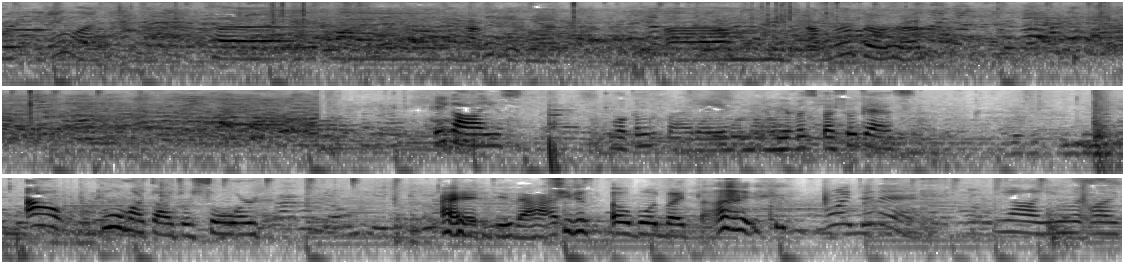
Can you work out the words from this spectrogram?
We're eating lunch because we haven't eaten yet. Um, I'm gonna fill her. Hey guys, welcome to Friday. We have a special guest. Ow! Oh, my thighs are sore. I didn't do that. She just elbowed my thigh. No, I didn't. yeah, you went like.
